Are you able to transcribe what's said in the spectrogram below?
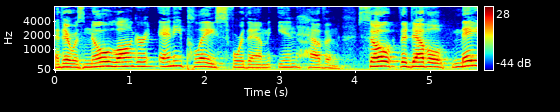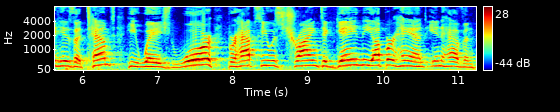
and there was no longer any place for them in heaven. So the devil made his attempt. He waged war. Perhaps he was trying to gain the upper hand in heaven.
